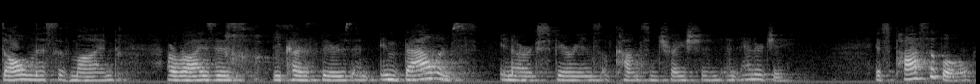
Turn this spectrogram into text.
dullness of mind arises because there's an imbalance in our experience of concentration and energy. It's possible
